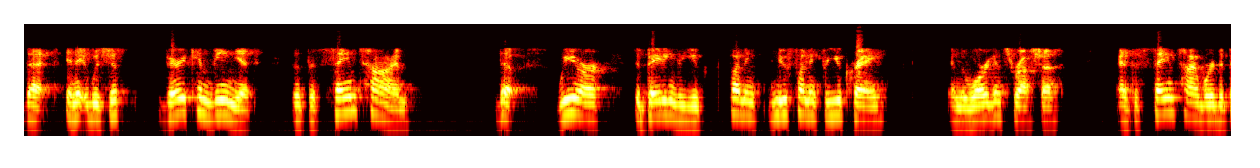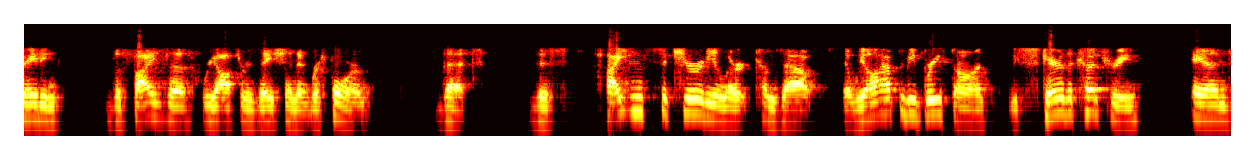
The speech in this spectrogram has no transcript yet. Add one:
that, and it was just very convenient that at the same time that we are debating the funding, new funding for Ukraine and the war against Russia, at the same time we're debating the FISA reauthorization and reform, that this heightened security alert comes out that we all have to be briefed on. We scare the country, and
